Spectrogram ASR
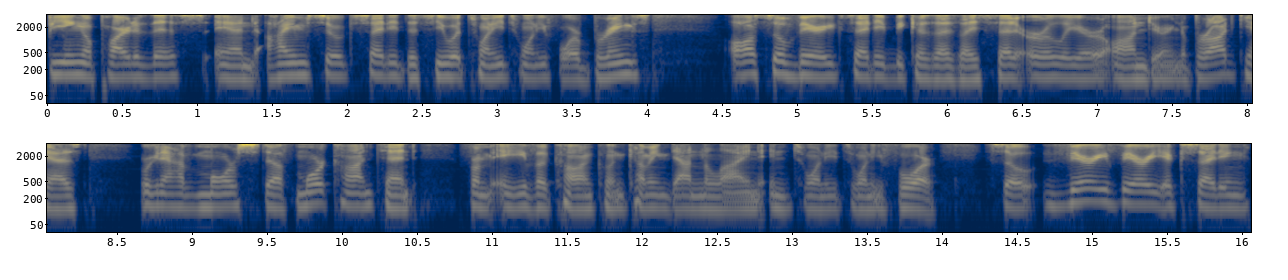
being a part of this. And I'm so excited to see what 2024 brings. Also, very excited because, as I said earlier on during the broadcast, we're going to have more stuff, more content from Ava Conklin coming down the line in 2024. So, very, very exciting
